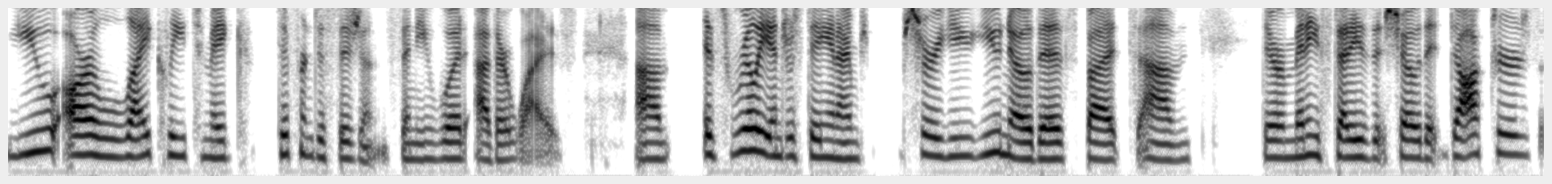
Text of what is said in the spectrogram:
you are likely to make different decisions than you would otherwise. Um, it's really interesting, and I'm sure you you know this, but um, there are many studies that show that doctors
